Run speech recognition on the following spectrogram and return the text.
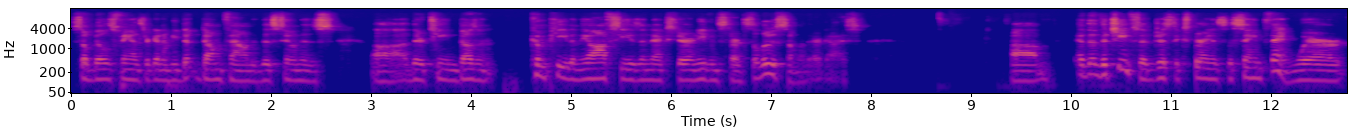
So Bills fans are going to be d- dumbfounded as soon as uh, their team doesn't compete in the offseason next year and even starts to lose some of their guys. Um, the, the, Chiefs have just experienced the same thing where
